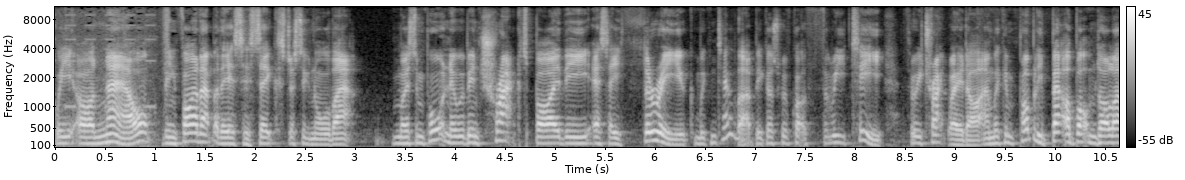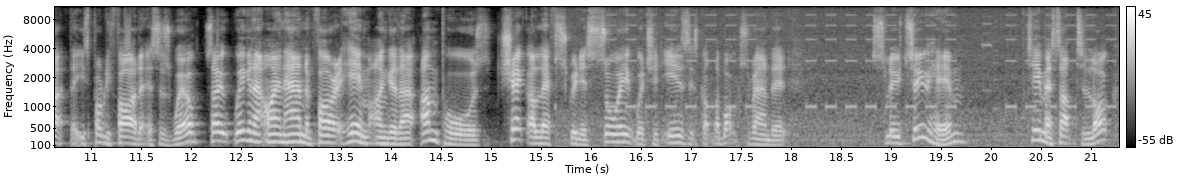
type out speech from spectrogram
We are now being fired at by the SA6, just ignore that. Most importantly, we've been tracked by the SA3. We can tell that because we've got 3T, 3 track radar, and we can probably bet our bottom dollar that he's probably fired at us as well. So we're going to iron hand and fire at him. I'm going to unpause, check our left screen is soy, which it is. It's got the box around it. Slew to him. TMS up to lock.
